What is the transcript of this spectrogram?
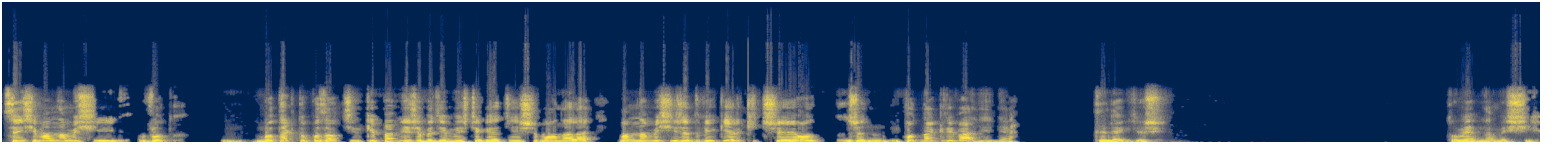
W sensie mam na myśli, bo, bo tak to poza odcinkiem pewnie, że będziemy jeszcze grać, nie Szymon, ale mam na myśli, że dwie gierki, trzy, o, że pod nagrywanie, nie? Tyle gdzieś. To miałem na myśli.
